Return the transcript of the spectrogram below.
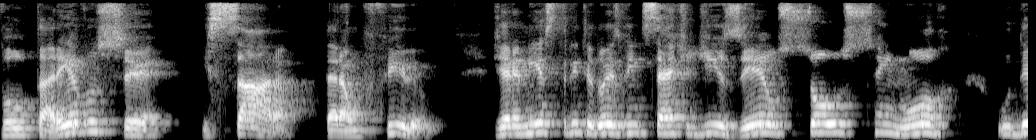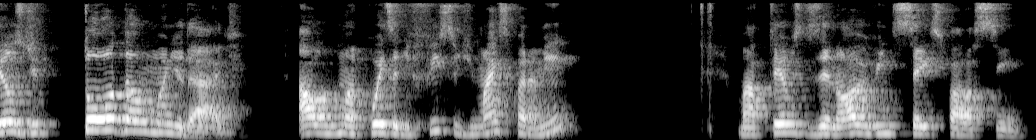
voltarei a você e Sara terá um filho. Jeremias 32, 27 diz: Eu sou o Senhor, o Deus de toda a humanidade. Há alguma coisa difícil demais para mim? Mateus 19, 26 fala assim:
